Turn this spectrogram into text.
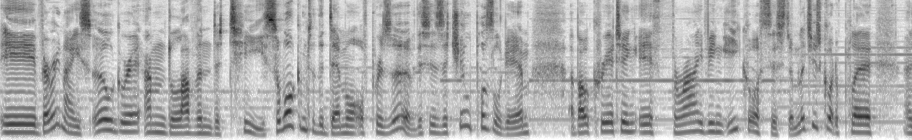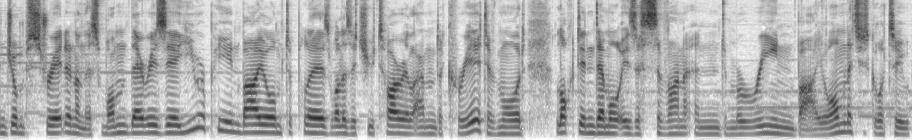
a very nice Earl Grey and lavender tea. So welcome to the demo of Preserve. This is a chill puzzle game about creating a thriving ecosystem. Let's just go to play and jump straight in on this one. There is a European biome to play as well as a tutorial and a creative mode. Locked in demo is a savanna and marine biome. Let's just go to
